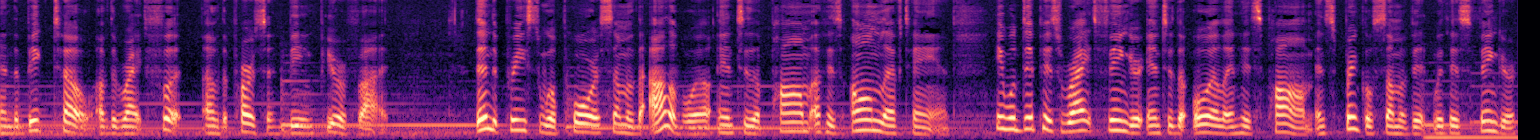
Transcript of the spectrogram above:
and the big toe of the right foot of the person being purified. Then the priest will pour some of the olive oil into the palm of his own left hand. He will dip his right finger into the oil in his palm and sprinkle some of it with his finger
